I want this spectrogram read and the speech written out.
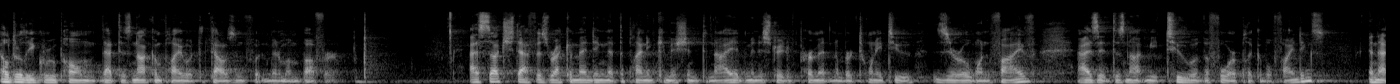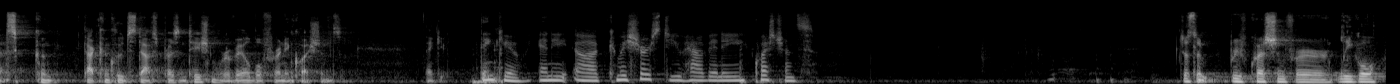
elderly group home that does not comply with the 1,000 foot minimum buffer. As such, staff is recommending that the Planning Commission deny administrative permit number 22015 as it does not meet two of the four applicable findings. And that's con- that concludes staff's presentation. We're available for any questions. Thank you. Thank you. Any uh, commissioners, do you have any questions? Just a brief question for legal.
